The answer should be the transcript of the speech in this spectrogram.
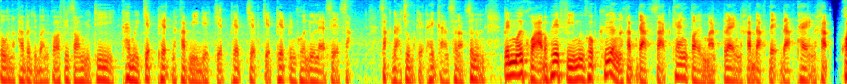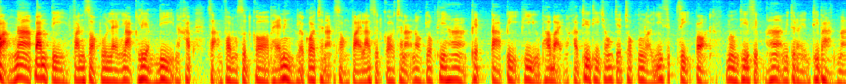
ตูลนะครับปัจจุบันก็ฟิตซ้อมอยู่ที่ค่ายมวยเกียรติเพชรนะครับมีเดียเกียรติเพชรเฉียบเกียรติเพชรเป็นคนดูแลเสียศักดิ์ ศักดาชุมเกตให้การสนับสนุน เป็นมวยขวาประเภทฝีมือครบเครื่องนะครับ ดักสัตว์แข้งต่อยหมัดแรงนะครับ ดักเตะดักแทงนะครับ ขวางหน้าปั้มตี ฟันศอกรุนแรงหลักเหลี่ยมดีนะครับสามฟอร์มสุดก็แพ้หนึ่งแล้วก็ชนะ 2 ฝ่ายล่าสุดก็ชนะนอกยกที่ 5 เพชรตาปีพีอยู่ผ้าใบนะครับที่ทีช่อง 7 ชก124ปอนด์เมื่อวันที่ 15 มิถุนายนที่ผ่านมา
